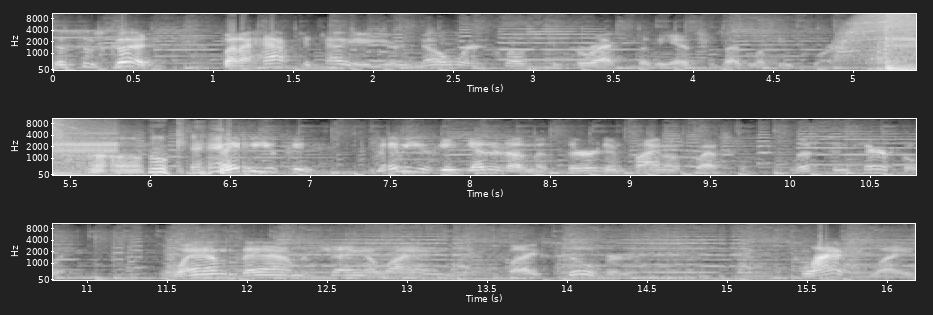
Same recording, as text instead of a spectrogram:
This is good, but I have to tell you, you're nowhere close to correct for the answers I'm looking for. Uh-oh. Okay. Maybe you can maybe you can get it on the third and final question. Listen carefully. Wham Bam Shang-a-Lang by Silver, Flashlight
